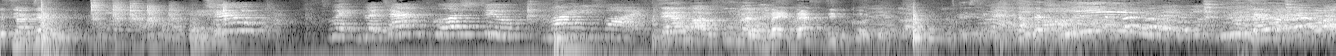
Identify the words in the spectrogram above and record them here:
It's your turn. Oh man, that's difficult. though. Ten minus what?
